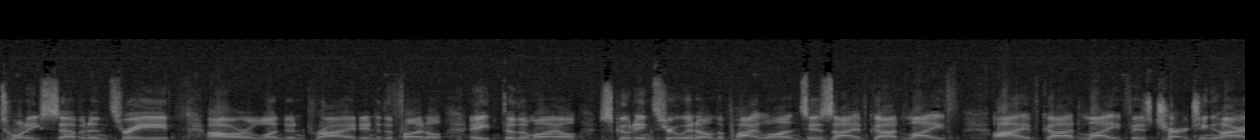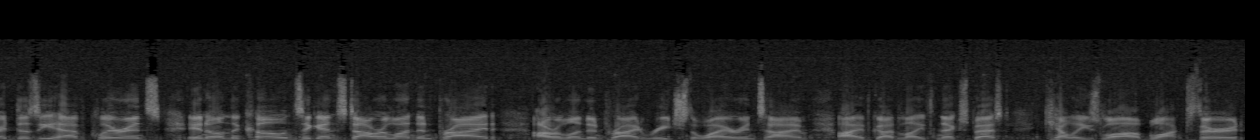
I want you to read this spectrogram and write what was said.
27 and 3. Our London Pride into the final eighth of the mile. Scooting through in on the pylons is I've Got Life. I've Got Life is charging hard. Does he have clearance? In on the cones against our London Pride. Our London Pride reached the wire in time. I've Got Life next best. Kelly's Law blocked third.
